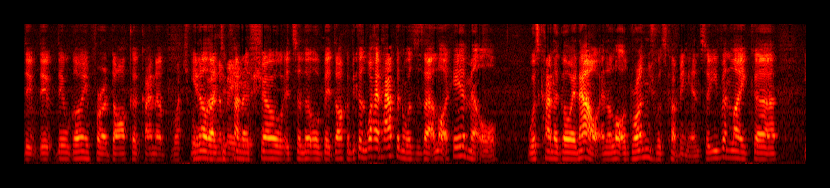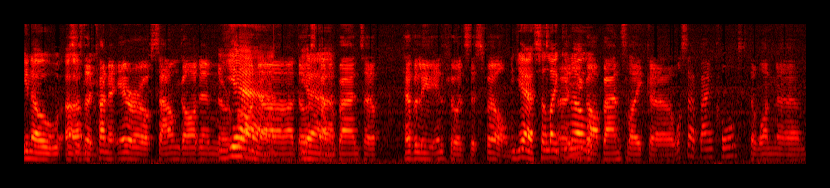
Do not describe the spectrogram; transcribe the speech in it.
they they, they were going for a darker kind of Much more you know, like to kind of show it's a little bit darker. Because what had happened was is that a lot of hair metal was kind of going out, and a lot of grunge was coming in. So even like, uh, you know, This is um, the kind of era of Soundgarden, Nirvana, Yeah, those yeah. kind of bands have heavily influenced this film. yeah. So like Uh, you know, you got bands like uh, what's that band called? The one um,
